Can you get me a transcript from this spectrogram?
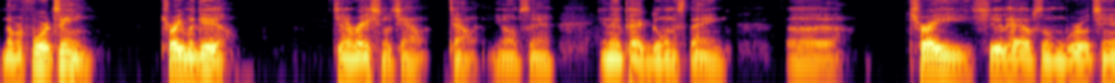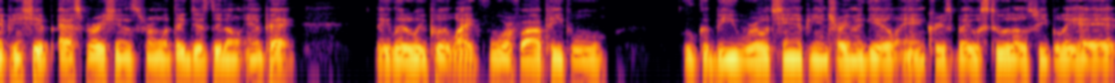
number 14, Trey Miguel. Generational talent, talent, you know what I'm saying? In Impact doing his thing. Uh Trey should have some world championship aspirations from what they just did on Impact. They literally put like four or five people who could be world champion. Trey Miguel and Chris Bey was two of those people they had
